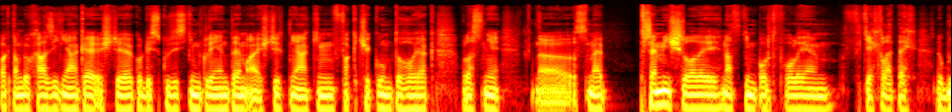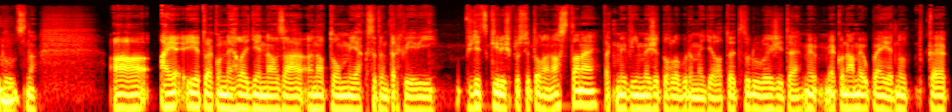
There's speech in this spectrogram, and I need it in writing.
pak tam dochází k nějaké ještě jako diskuzi s tím klientem a ještě k nějakým faktčekům toho, jak vlastně jsme přemýšleli nad tím portfoliem v těch letech do budoucna. A, a je, je to jako nehledě na, za, na tom, jak se ten trh vyvíjí. Vždycky, když prostě tohle nastane, tak my víme, že tohle budeme dělat. To je to důležité. My, jako nám je úplně jedno, jak,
